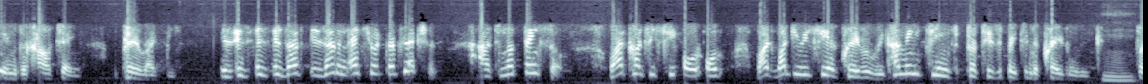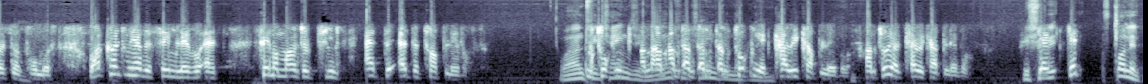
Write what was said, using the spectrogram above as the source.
in the Gauteng play rugby. Is, is is is that is that an accurate reflection? I do not think so. Why can't we see all? all what what do we see at Craven Week? How many teams participate in the Craven Week? Hmm. First and foremost, why can't we have the same level at same amount of teams at the at the top levels? Why aren't I'm talking. I'm, I'm, I'm, I'm, I'm talking at Currie Cup level. I'm talking at Currie Cup level. We should, Get- be, get-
